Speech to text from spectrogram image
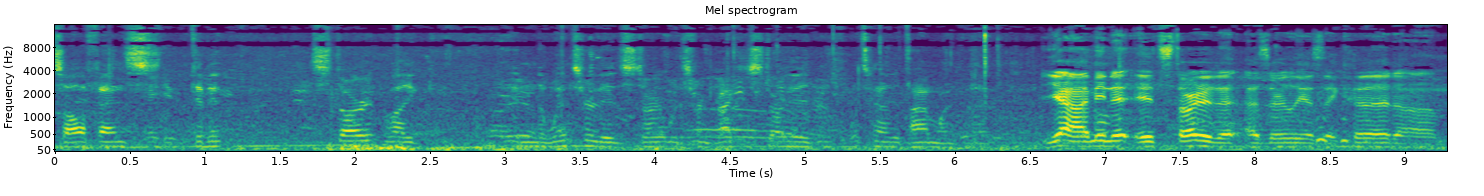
This offense did it start like in the winter? Did it start when spring practice started? What's kind of the timeline for that? Yeah, I mean, it, it started as early as they could. Um,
